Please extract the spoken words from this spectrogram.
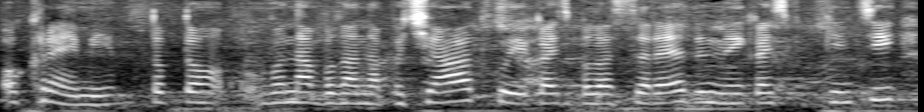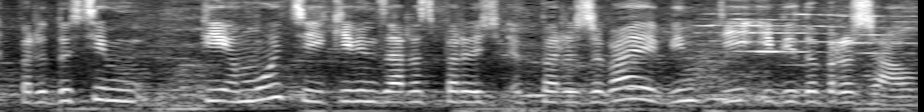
окремі. Тобто вона була на початку, якась була середини, якась в кінці. Передусім ті емоції, які він зараз переживає, він ті і відображав.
